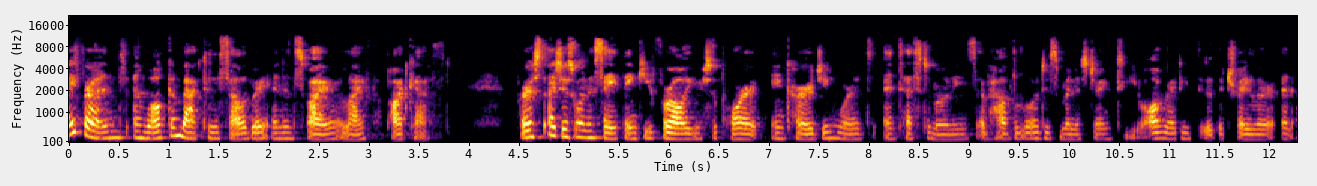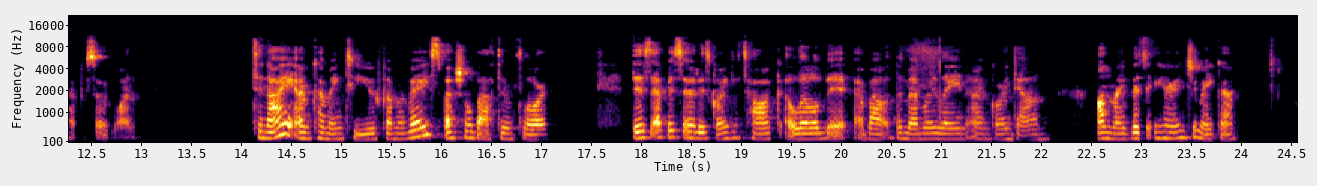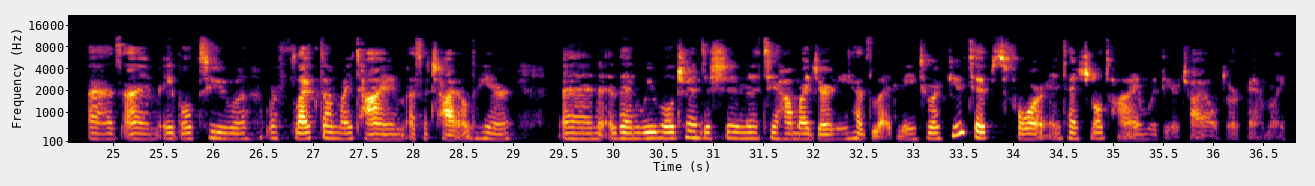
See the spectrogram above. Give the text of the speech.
Hi, friends, and welcome back to the Celebrate and Inspire Life podcast. First, I just want to say thank you for all your support, encouraging words, and testimonies of how the Lord is ministering to you already through the trailer and episode one. Tonight, I'm coming to you from a very special bathroom floor. This episode is going to talk a little bit about the memory lane I'm going down on my visit here in Jamaica as I'm able to reflect on my time as a child here and then we will transition to how my journey has led me to a few tips for intentional time with your child or family.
